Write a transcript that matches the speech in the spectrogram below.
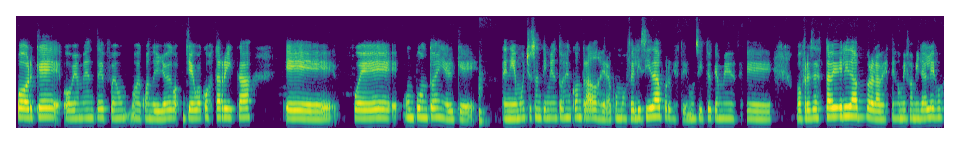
Porque obviamente fue cuando yo llego, a Costa Rica, eh, fue un punto en el que tenía muchos sentimientos encontrados, era como felicidad porque estoy en un sitio que me eh, ofrece estabilidad, pero a la vez tengo mi familia lejos.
